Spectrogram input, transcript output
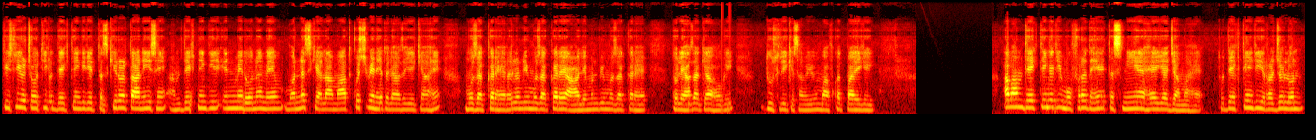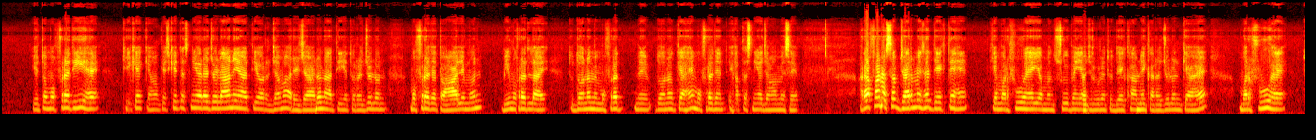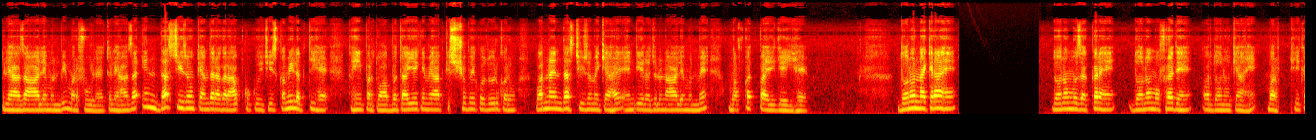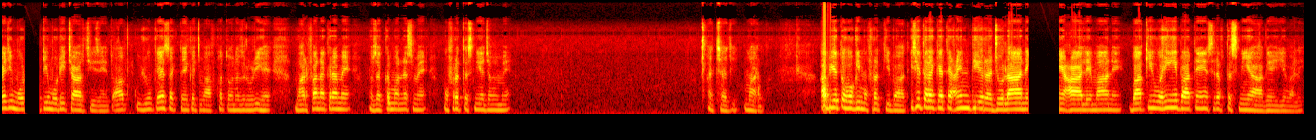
تیسری اور چوتھی کو دیکھتے ہیں کہ یہ تذکیر اور تانیس ہیں۔ ہم دیکھتے ہیں کہ ان میں دونوں میں منس کی علامات کچھ بھی نہیں تو لہٰذا یہ کیا ہے مذکر ہے رلن بھی مذکر ہے عالمن بھی مذکر ہے، تو لہٰذا کیا ہوگی؟ دوسری قسم بھی موافقت پائی گئی۔ اب ہم دیکھتے ہیں کہ جی مفرد ہے تسنیہ ہے یا جمع ہے۔ تو دیکھتے ہیں جی رجل یہ تو مفرد ہی ہے، ٹھیک ہے؟ کیونکہ اس کی تسنیہ رجولان آتی ہے اور جمع رجالن آتی ہے، تو رجل مفرد ہے، تو عالم بھی مفرد لائے تو دونوں میں مفرد میں دونوں کیا ہے مفرد تسنیہ جمع میں سے۔ رفع نصب جر میں سے دیکھتے ہیں کہ مرفوع ہیں یا منصوب ہیں یا ضرور ہیں تو دیکھا ہم نے کہ رجل کیا ہے؟ مرفوع ہے تو لہٰذا عالم بھی مرفول ہے۔ تو لہٰذا ان دس چیزوں کے اندر اگر آپ کو کوئی چیز کمی لگتی ہے کہیں پر تو آپ بتائیے کہ میں آپ کس شبے کو دور کروں۔ ورنہ ان دس چیزوں میں کیا ہے؟ اندی رجل عالم میں موقت پائی گئی ہے۔ دونوں نکرا ہیں۔ دونوں مذکر ہیں، دونوں مفرد ہیں اور دونوں کیا ہیں؟ مرف۔ ٹھیک ہے جی موٹی موٹی چار چیزیں ہیں۔ تو آپ یوں کہہ سکتے ہیں کہ موافقت ہونا ضروری ہے۔ معرفہ نکرہ میں، مذکر مونس میں، مفرد تسنیہ جمع میں۔ اچھا جی معرف اب یہ تو ہوگی مفرد کی بات۔ اسی طرح کہتے ہیں، عندی رجولان عالمان۔ باقی وہی باتیں ہیں، صرف تسنیہ آ گئے یہ والے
